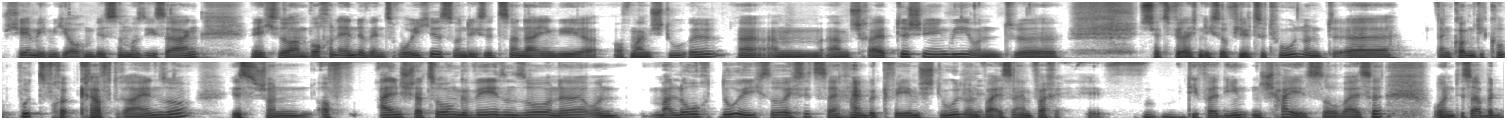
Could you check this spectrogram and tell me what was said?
schäme ich mich auch ein bisschen, muss ich sagen. Wenn ich so am Wochenende, wenn es ruhig ist und ich sitze dann da irgendwie auf meinem Stuhl äh, am, am Schreibtisch irgendwie und äh, ist jetzt vielleicht nicht so viel zu tun und äh, dann kommt die Putzkraft rein, so, ist schon auf allen Stationen gewesen, so, ne? Und maloch durch, so, ich sitze da in meinem bequemen Stuhl und weiß einfach, ey, die verdienten Scheiß, so, weißt du? Und ist aber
